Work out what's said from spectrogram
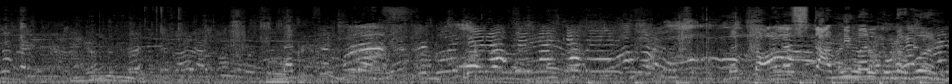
Okay. The tallest animal in the world.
